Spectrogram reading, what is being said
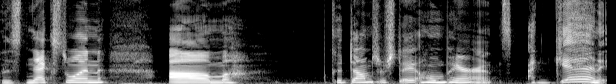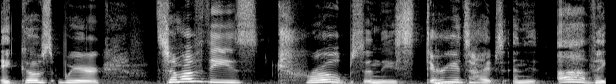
This next one um good doms are stay-at-home parents. Again it goes where some of these tropes and these stereotypes and uh, they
